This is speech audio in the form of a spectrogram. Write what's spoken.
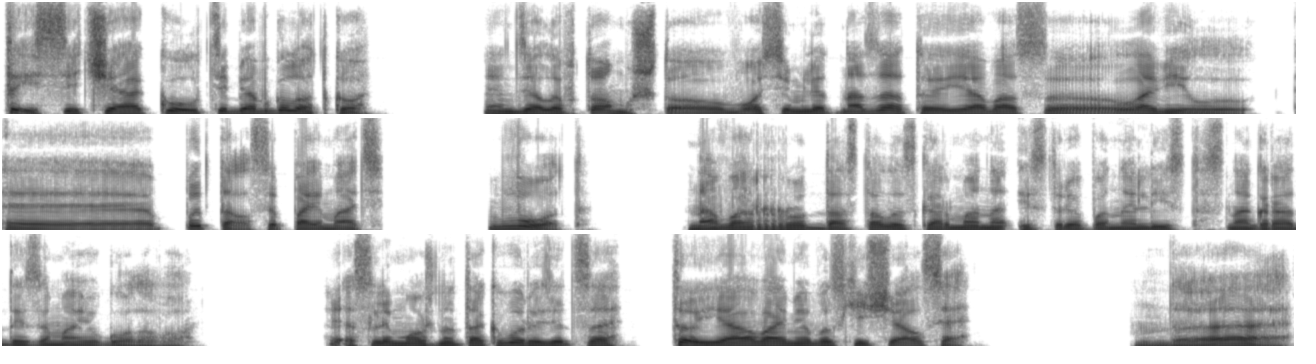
«Тысяча акул тебе в глотку!» «Дело в том, что восемь лет назад я вас э, ловил, э, пытался поймать. Вот». Наварро достал из кармана истрепанный лист с наградой за мою голову. «Если можно так выразиться, то я вами восхищался». «Да»,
